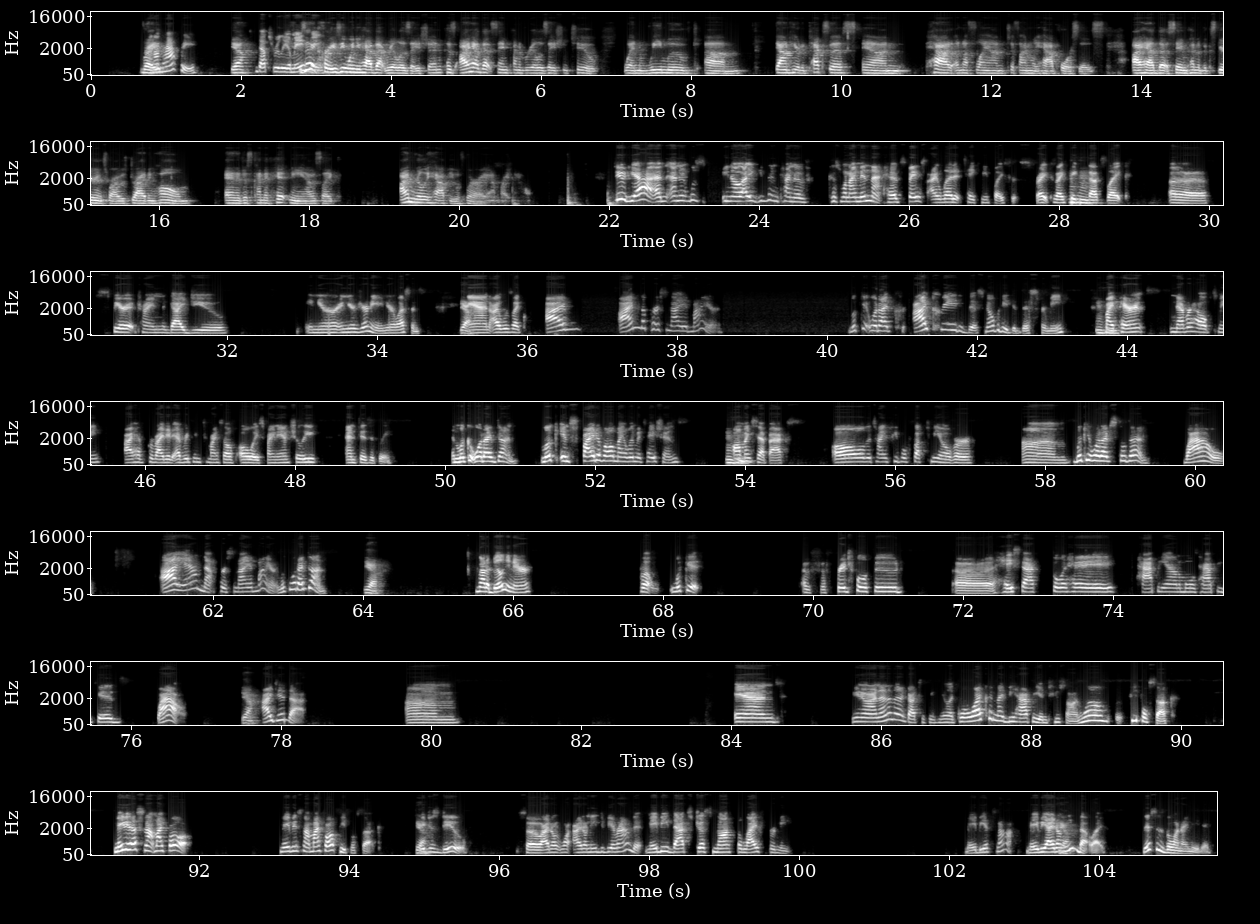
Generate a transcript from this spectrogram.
Right. I'm happy. Yeah. That's really amazing. Isn't it crazy when you have that realization? Because I had that same kind of realization too when we moved um, down here to Texas and had enough land to finally have horses. I had that same kind of experience where I was driving home and it just kind of hit me. I was like, I'm really happy with where I am right now. Dude, yeah. And and it was, you know, I even kind of because when I'm in that headspace, I let it take me places, right? Because I think Mhm. that's like a spirit trying to guide you in your in your journey, in your lessons. Yeah. And I was like, I'm I'm the person I admire. Look at what I cr- I created this. Nobody did this for me. My Mhm. parents never helped me. I have provided everything to myself always financially and physically. And look at what I've done. Look, in spite of all my limitations, all Mhm. my setbacks, all the times people fucked me over, um, look at what I've still done. Wow. I am that person I admire. Look what I've done. yeah. I'm not a billionaire, but look at a, a fridge full of food, a haystack full of hay, happy animals, happy kids. Wow, Yeah. I did that. Um, and you know, and then I got to thinking, like, well, why couldn't I be happy in Tucson? Well, people suck. Maybe that's not my fault. Maybe it's not my fault. People suck. Yeah. They just do. So I don't want. I don't need to be around it. Maybe that's just not the life for me. Maybe it's not. Maybe I don't Yeah. need that life. This is the one I needed.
